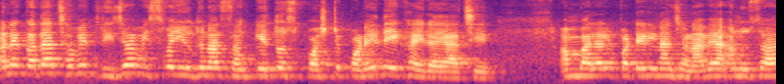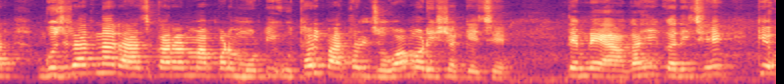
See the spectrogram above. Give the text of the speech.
અને કદાચ હવે ત્રીજા વિશ્વયુદ્ધના સંકેતો સ્પષ્ટપણે દેખાઈ રહ્યા છે. અંબાલાલ પટેલના જણાવ્યા અનુસાર, ગુજરાતના રાજકારણમાં પણ મોટી ઉથલપાથલ જોવા મળી શકે છે. તેમણે આગાહી કરી છે કે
